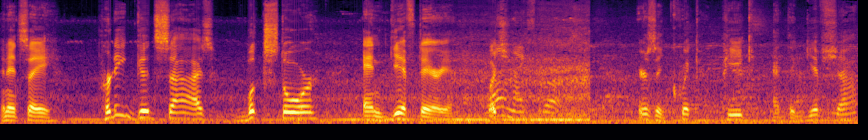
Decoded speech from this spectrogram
And it's a pretty good size bookstore and gift area. Which, a nice books. Here's a quick peek at the gift shop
